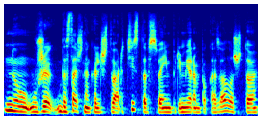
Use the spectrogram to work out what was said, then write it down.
ну, уже достаточное количество артистов своим примером показало, что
